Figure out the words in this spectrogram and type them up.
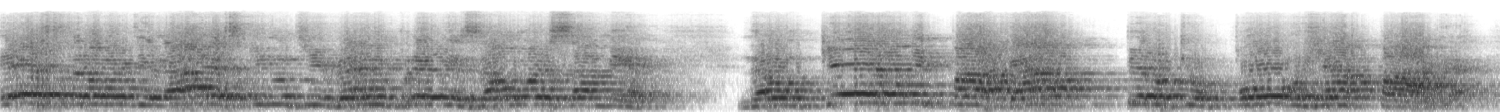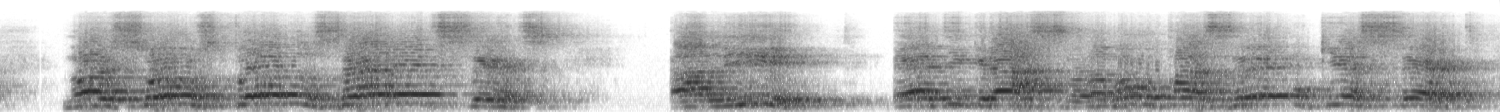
extraordinárias que não tiverem previsão no orçamento. Não queiram me pagar pelo que o povo já paga. Nós somos todos 0800. Ali é de graça, nós vamos fazer o que é certo.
